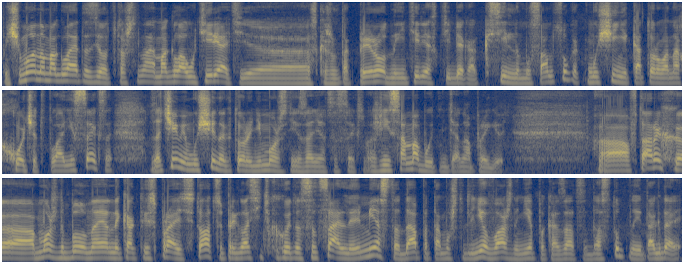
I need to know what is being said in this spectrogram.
Почему она могла это сделать? Потому что она могла утерять, э, скажем так, природный интерес к тебе как к сильному самцу, как к мужчине, которого она хочет в плане секса. Зачем ей мужчина, который не может с ней заняться сексом? Она же не сама будет на тебя напрыгивать. А, во-вторых, а, можно было, наверное, как-то исправить ситуацию, пригласить в какое-то социальное место, да, потому что для нее важно не показаться доступной и так далее.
